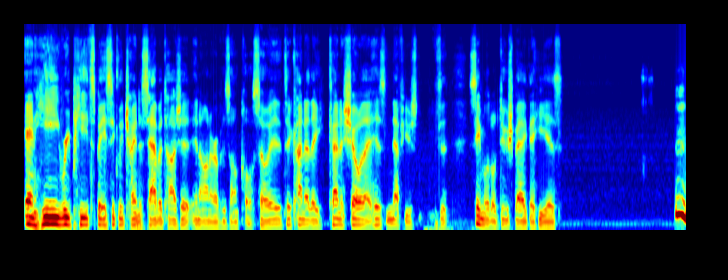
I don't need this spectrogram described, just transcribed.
and he repeats basically trying to sabotage it in honor of his uncle. So it's a kind of they kind of show that his nephew's the same little douchebag that he is. Hmm.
